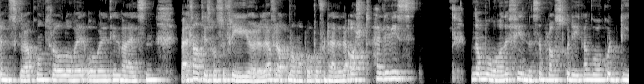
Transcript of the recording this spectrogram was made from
ønsker å ha kontroll over, over, tilværelsen. På et eller annet tidspunkt så frigjør det for at mamma og pappa forteller det alt, heldigvis. Da må det finnes en plass hvor de kan gå, hvor de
